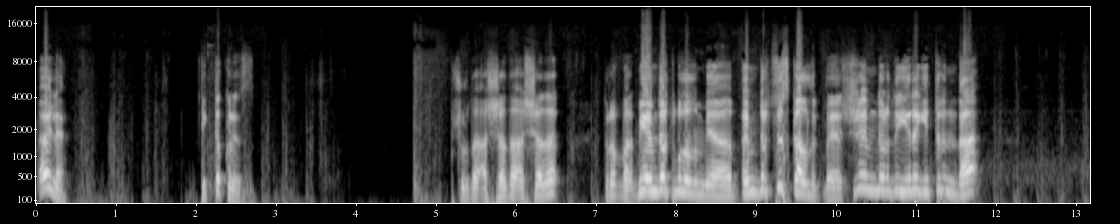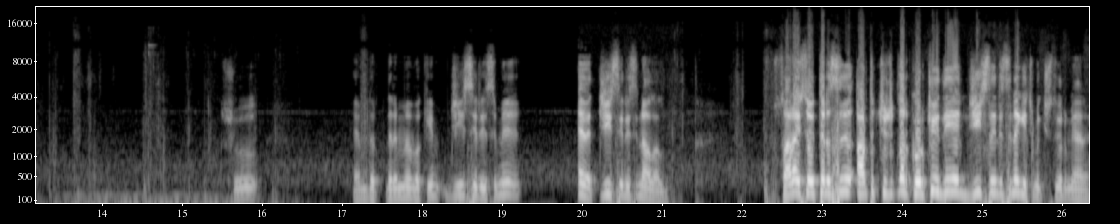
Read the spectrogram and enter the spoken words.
Öyle. TikToker'ız. Şurada aşağıda aşağıda drop var. Bir M4 bulalım ya. M4'süz kaldık be. Şu M4'ü yere getirin de. Şu M4'lerime bakayım. G serisi mi? Evet G serisini alalım. Saray soytarısı artık çocuklar korkuyor diye G serisine geçmek istiyorum yani.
